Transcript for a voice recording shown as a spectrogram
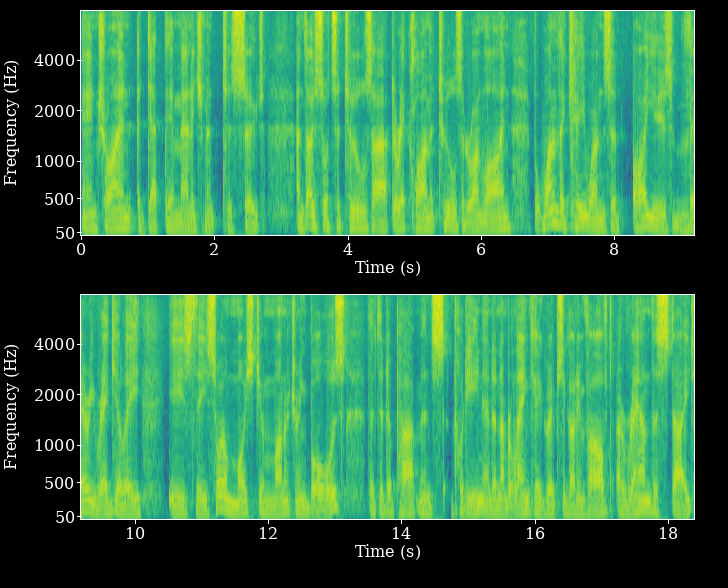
and try and adapt their management to suit. And those sorts of tools are direct climate tools that are online. But one of the key ones that I use very regularly is the soil moisture monitoring bores that the departments put in, and a number of land care groups have got involved around the state.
